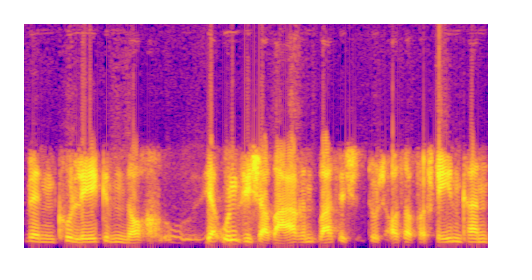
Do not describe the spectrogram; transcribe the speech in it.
wenn Kollegen noch ja unsicher waren, was ich durchaus auch verstehen kann,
